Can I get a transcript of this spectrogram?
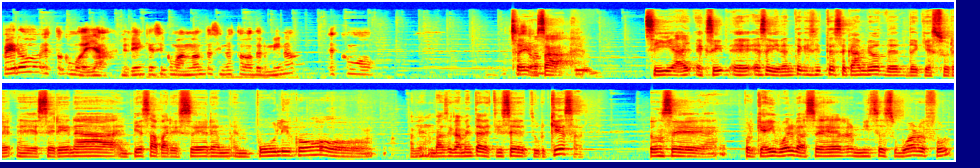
Pero esto como de ya, le tienen que decir comandante si no esto no termina, es como... Sí, o sea, sí, hay, eh, es evidente que existe ese cambio desde que eh, Serena empieza a aparecer en, público, o, básicamente a vestirse de turquesa. Entonces, porque ahí vuelve a ser Mrs. Waterful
